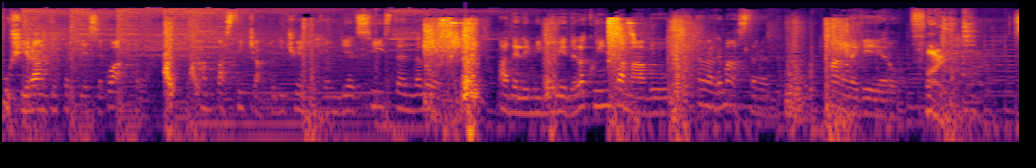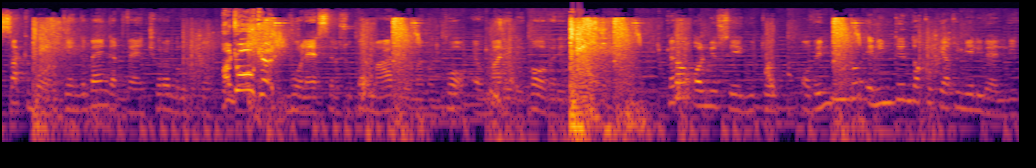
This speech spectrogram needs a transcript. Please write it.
Uscirà anche per PS4. Han pasticciato dicendo che è un DLC standalone. Ha delle migliorie della quinta, ma boh, è una remastered. Ma non è vero. Fight. Sackboy Gangbang Adventure è brutto. Hadouken! Vuole essere Super Mario, ma non può, è un Mario dei poveri. Però ho il mio seguito, ho venduto e Nintendo ha copiato i miei livelli.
